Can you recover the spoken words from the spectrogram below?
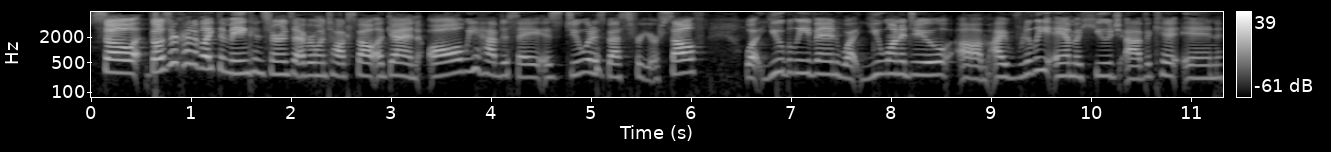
so those are kind of like the main concerns that everyone talks about. Again, all we have to say is do what is best for yourself, what you believe in, what you want to do. Um, I really am a huge advocate in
